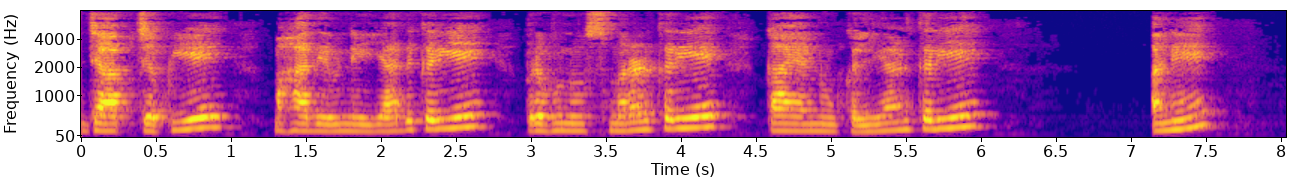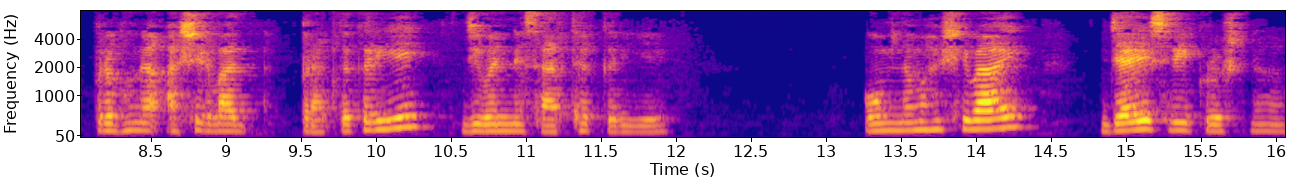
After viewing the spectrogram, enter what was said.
જાપ જપીએ, મહાદેવને યાદ કરીએ, પ્રભુનું સ્મરણ કરીએ, કાયાનું કલ્યાણ કરીએ અને પ્રભુના આશીર્વાદ પ્રાપ્ત કરીએ, જીવનને સાર્થક કરીએ. ઓમ નમઃ શિવાય. જય શ્રી કૃષ્ણ.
